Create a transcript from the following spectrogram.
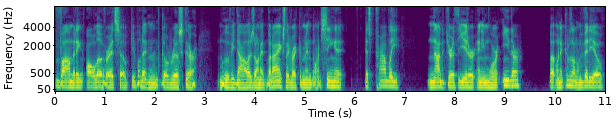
vomiting all over it. So people didn't go risk their movie dollars on it. But I actually recommend going seeing it. It's probably not at your theater anymore either. But when it comes on video,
